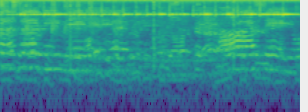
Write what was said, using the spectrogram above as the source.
ಕೀರ್ತಿಯು ಜಗದಿ ಮೆರೆಯಲು ಆಸೆಯು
